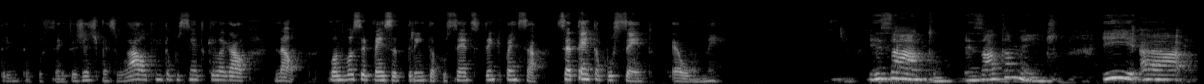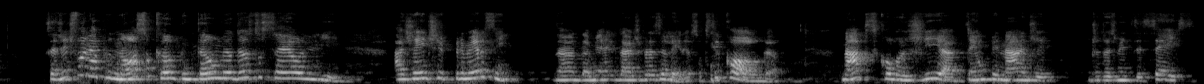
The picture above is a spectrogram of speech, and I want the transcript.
30%. A gente pensa, uau, 30%, que legal. Não, quando você pensa 30%, você tem que pensar 70% é homem. Exato, exatamente. E uh, se a gente for olhar para o nosso campo, então, meu Deus do céu, Lili, a gente, primeiro assim, da, da minha realidade brasileira, eu sou psicóloga. Na psicologia, tem um PNAD de 2016,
